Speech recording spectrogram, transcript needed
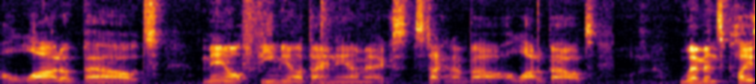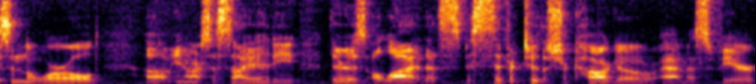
a lot about male female dynamics. It's talking about a lot about women's place in the world, um, in our society. There's a lot that's specific to the Chicago atmosphere,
